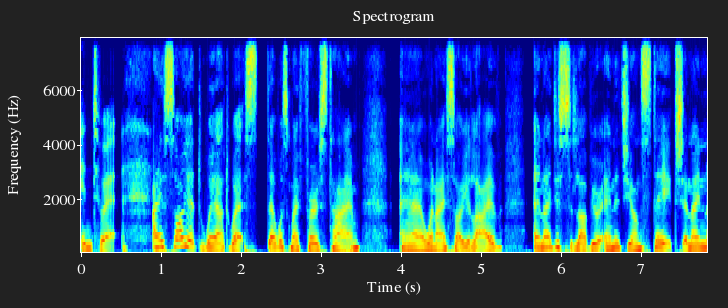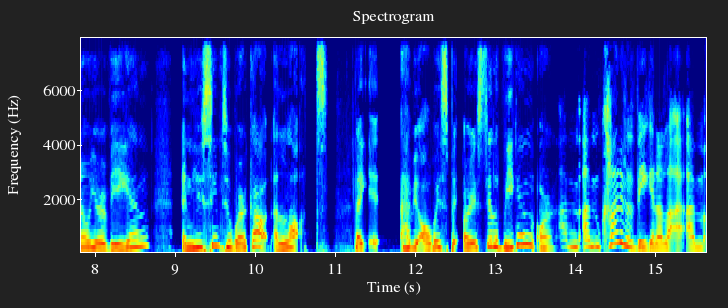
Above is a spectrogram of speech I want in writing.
into it. I saw you at Way Out West. That was my first time uh, when I saw you live, and I just love your energy on stage. And I know you're a vegan, and you seem to work out a lot. Like, it, have you always been? Are you still a vegan, or I'm I'm kind of a vegan. I like I'm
